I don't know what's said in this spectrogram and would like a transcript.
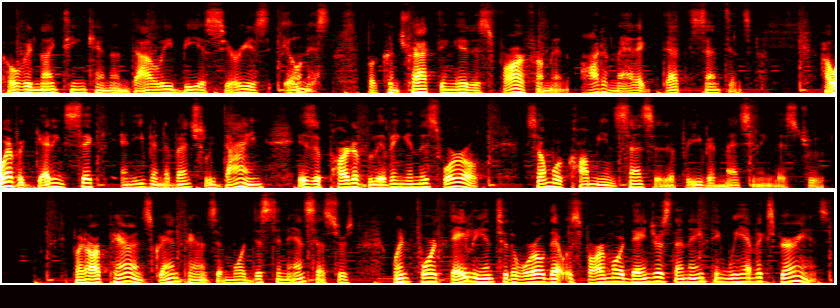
COVID 19 can undoubtedly be a serious illness, but contracting it is far from an automatic death sentence. However, getting sick and even eventually dying is a part of living in this world. Some will call me insensitive for even mentioning this truth. But our parents, grandparents, and more distant ancestors went forth daily into the world that was far more dangerous than anything we have experienced.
